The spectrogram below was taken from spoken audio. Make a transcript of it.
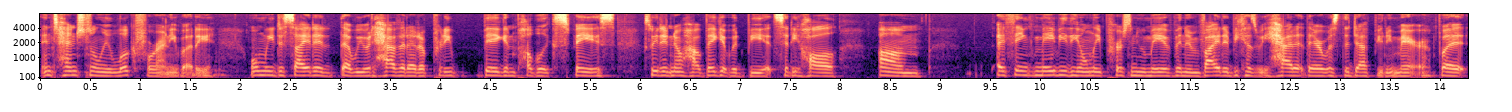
intentionally look for anybody. Mm-hmm. When we decided that we would have it at a pretty big and public space, because we didn't know how big it would be at City Hall, um, I think maybe the only person who may have been invited because we had it there was the deputy mayor. But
